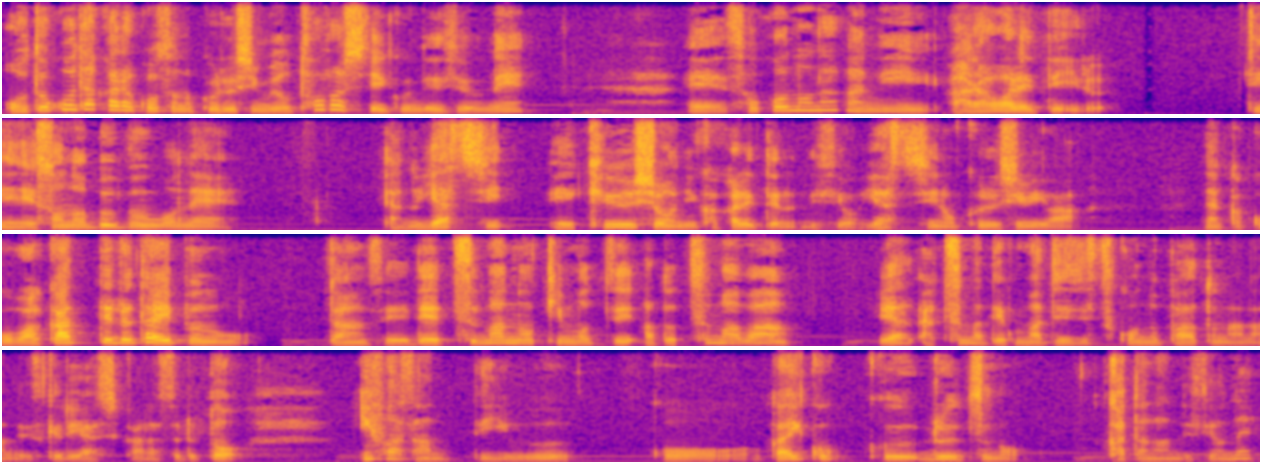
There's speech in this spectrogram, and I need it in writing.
男だからこその苦しみを吐露していくんですよね。えー、そこの中に現れている。で、ね、その部分をね、あの、ヤッシ、えー、9章に書かれてるんですよ。ヤッシの苦しみは。なんかこう分かってるタイプの男性で、妻の気持ち、あと妻は、や、妻っていうか、まあ、事実婚のパートナーなんですけど、ヤッシからすると、イファさんっていう、こう、外国ルーツの方なんですよね。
